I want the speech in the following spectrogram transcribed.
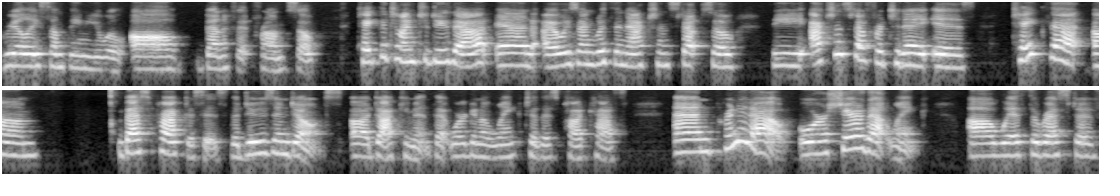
really something you will all benefit from. So take the time to do that. And I always end with an action step. So the action step for today is take that um, best practices, the do's and don'ts uh, document that we're going to link to this podcast, and print it out or share that link uh, with the rest of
